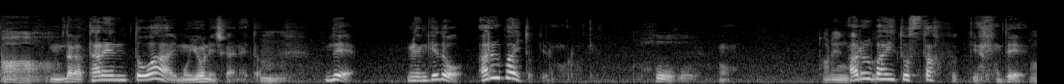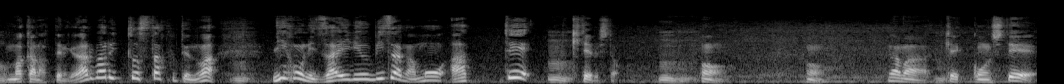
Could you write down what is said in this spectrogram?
ああ。うんだからタレントはもう4人しかいないと、うんでねんけどアルバイトっていうのがおるわけ。ほうほう。うん。タレント。アルバイイトスタッフっていうのでうん。賄ってるんだけど、アルバイトスタッフっていうのは日本に在留ビザがもうあってうん。来てる人。うん。うん。うん。うんまあ、結婚して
